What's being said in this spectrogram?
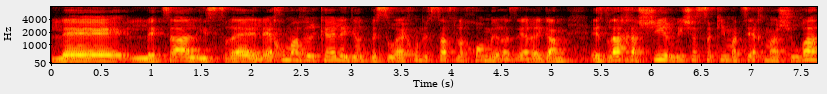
לצה"ל, לישראל, איך הוא מעביר כאלה ידיעות בסוריה, איך הוא נחשף לחומר הזה, הרי גם אזרח עשיר ואיש עסקים מצליח מהשורה,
